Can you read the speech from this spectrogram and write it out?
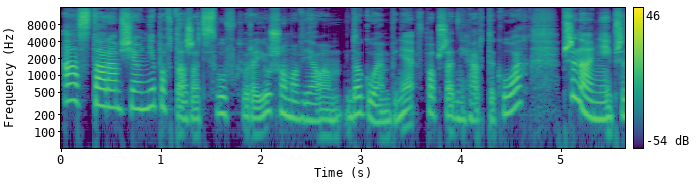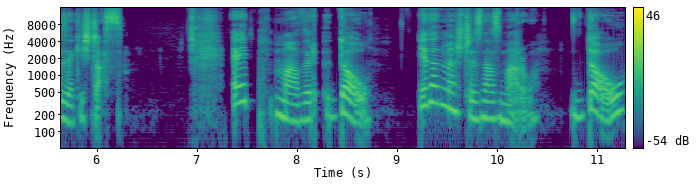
A staram się nie powtarzać słów, które już omawiałam dogłębnie w poprzednich artykułach, przynajmniej przez jakiś czas. Eight mother doe. Jeden mężczyzna zmarł. Doe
